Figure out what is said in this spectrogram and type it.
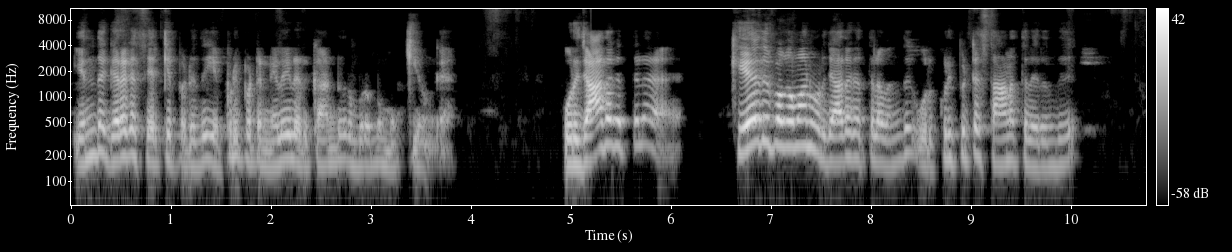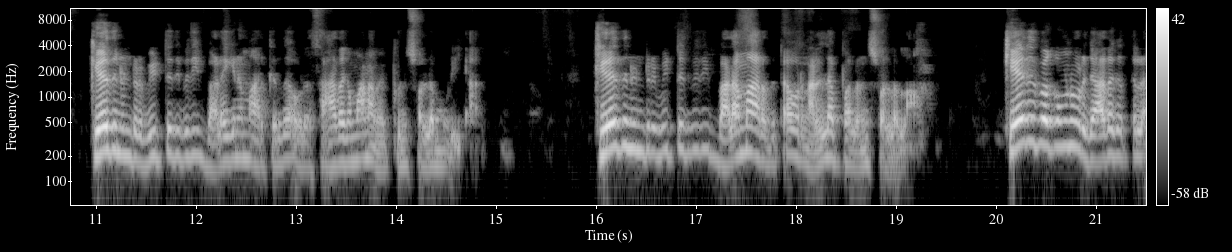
எந்த கிரக சேர்க்கப்படுது எப்படிப்பட்ட நிலையில இருக்கான்றது ரொம்ப ரொம்ப முக்கியங்க. ஒரு ஜாதகத்துல கேது பகவான் ஒரு ஜாதகத்துல வந்து ஒரு குறிப்பிட்ட ஸ்தானத்துல இருந்து கேது நின்ற வீட்டதிபதி பலகீனமா இருக்கிறது அவரோட சாதகமான அமைப்புன்னு சொல்ல முடியாது. கேது நின்ற வீட்டதிபதி பலமா இருந்துட்டா ஒரு நல்ல பலன் சொல்லலாம். கேது பகவான் ஒரு ஜாதகத்துல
